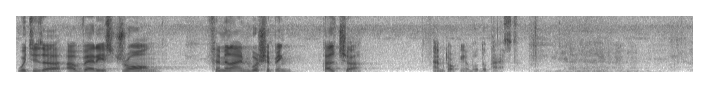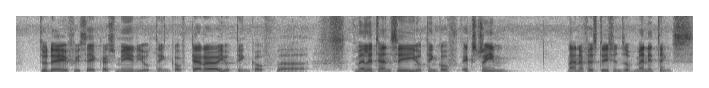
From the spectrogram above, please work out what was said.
which is a, a very strong feminine worshipping culture, I'm talking about the past. Today if we say Kashmir, you think of terror, you think of uh, militancy, you think of extreme manifestations of many things.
